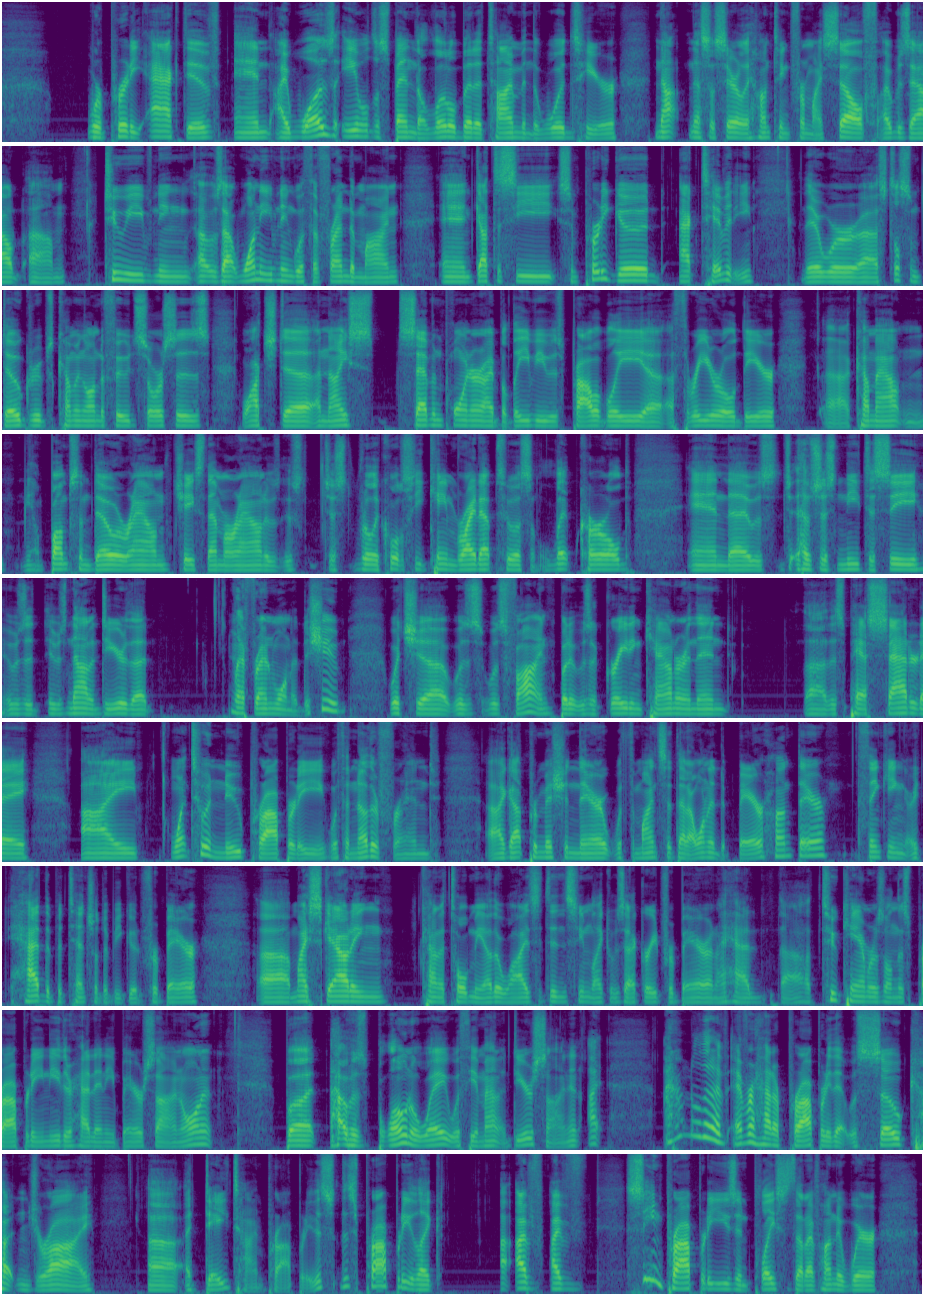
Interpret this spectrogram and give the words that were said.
were pretty active, and I was able to spend a little bit of time in the woods here, not necessarily hunting for myself. I was out um, two evenings. I was out one evening with a friend of mine, and got to see some pretty good activity. There were uh, still some doe groups coming onto food sources. Watched uh, a nice seven pointer. I believe he was probably a, a three year old deer uh, come out and you know bump some doe around, chase them around. It was, it was, just really cool to see. He came right up to us and lip curled, and uh, it was was just neat to see. It was a, it was not a deer that my friend wanted to shoot, which uh, was was fine, but it was a great encounter. And then uh, this past Saturday, I went to a new property with another friend. I got permission there with the mindset that I wanted to bear hunt there thinking it had the potential to be good for bear. Uh, my scouting kind of told me otherwise. It didn't seem like it was that great for bear, and I had uh, two cameras on this property. Neither had any bear sign on it, but I was blown away with the amount of deer sign. And I, I don't know that I've ever had a property that was so cut and dry, uh, a daytime property. This this property, like I've I've seen properties in places that I've hunted where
